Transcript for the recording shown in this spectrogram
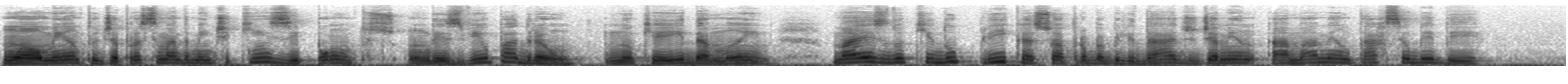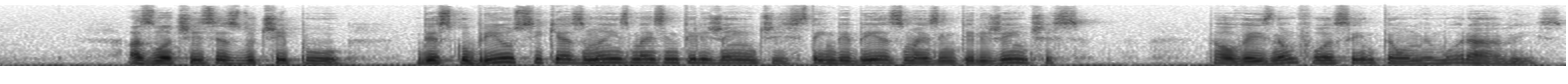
Um aumento de aproximadamente 15 pontos, um desvio padrão no QI da mãe, mais do que duplica a sua probabilidade de amamentar seu bebê. As notícias do tipo descobriu-se que as mães mais inteligentes têm bebês mais inteligentes talvez não fossem tão memoráveis.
